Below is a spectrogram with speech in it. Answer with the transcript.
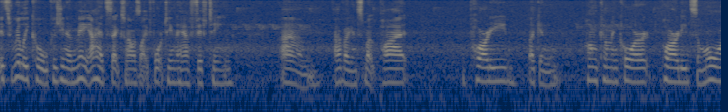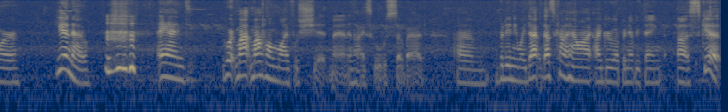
It's really cool because you know me. I had sex when I was like 14 and a half, 15. Um, I fucking smoked pot, partied like in homecoming court, partied some more. You know. and my, my home life was shit, man. In high school was so bad. Um, but anyway, that that's kind of how I, I grew up and everything. Uh, Skip,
